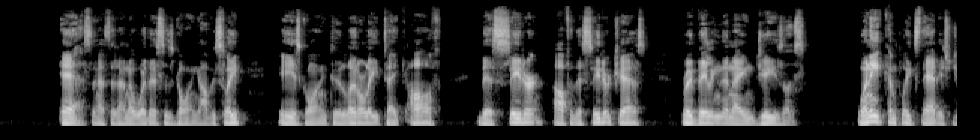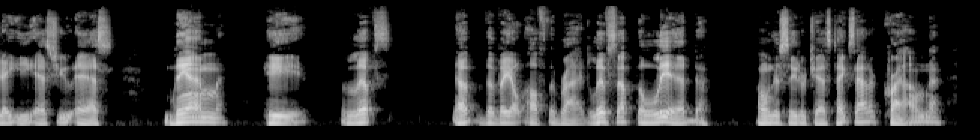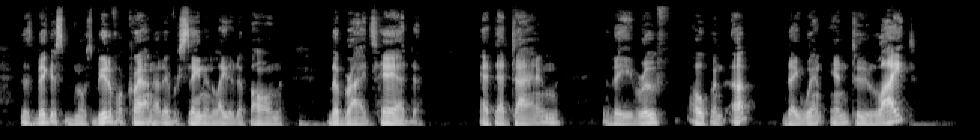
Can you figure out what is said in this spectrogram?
S. And I said, I know where this is going, obviously. He's going to literally take off this cedar off of the cedar chest, revealing the name Jesus. When he completes that, it's J E S U S. Then he lifts up the veil off the bride, lifts up the lid on the cedar chest, takes out a crown, the biggest, most beautiful crown I'd ever seen, and laid it upon the bride's head. At that time, the roof opened up. They went into light.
